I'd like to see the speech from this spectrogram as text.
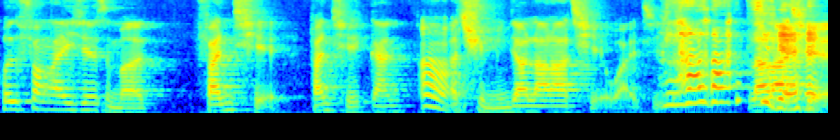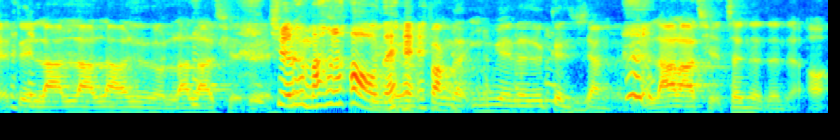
或者放在一些什么番茄、番茄干，嗯啊，取名叫拉拉茄，我还记得。拉拉拉拉，茄，对，拉拉拉那种拉拉茄，对，觉得蛮好的放个音乐那就更像了，对拉拉茄，真的真的哦。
